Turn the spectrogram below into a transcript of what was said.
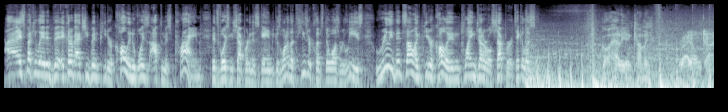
I speculated that it could have actually been Peter Cullen who voices Optimus Prime that's voicing Shepherd in this game because one of the teaser clips that was released really did sound like Peter Cullen playing General Shepherd. Take a listen. Got a heli incoming. Right on time.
